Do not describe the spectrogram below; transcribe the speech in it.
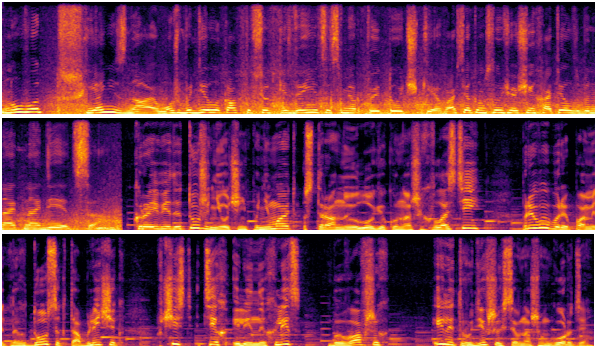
Ну вот, я не знаю, может быть, дело как-то все-таки сдвинется с мертвой точки. Во всяком случае, очень хотелось бы на это надеяться. Краеведы тоже не очень понимают странную логику наших властей при выборе памятных досок, табличек в честь тех или иных лиц, бывавших или трудившихся в нашем городе.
